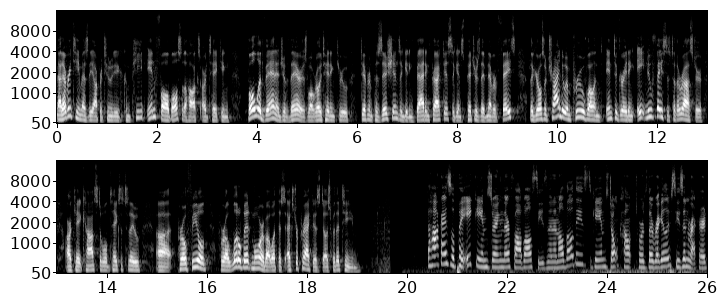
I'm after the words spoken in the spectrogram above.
Not every team has the opportunity to compete in fall ball, so the Hawks are taking full advantage of theirs while rotating through different positions and getting batting practice against pitchers they've never faced. The girls are trying to improve while in integrating eight new faces to the roster. Our Kate Constable takes us to uh, Pearl Field for a little bit more about what this extra practice does for the team. The Hawkeyes will play eight games during their fall ball season, and although these games don't count towards their regular season record,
